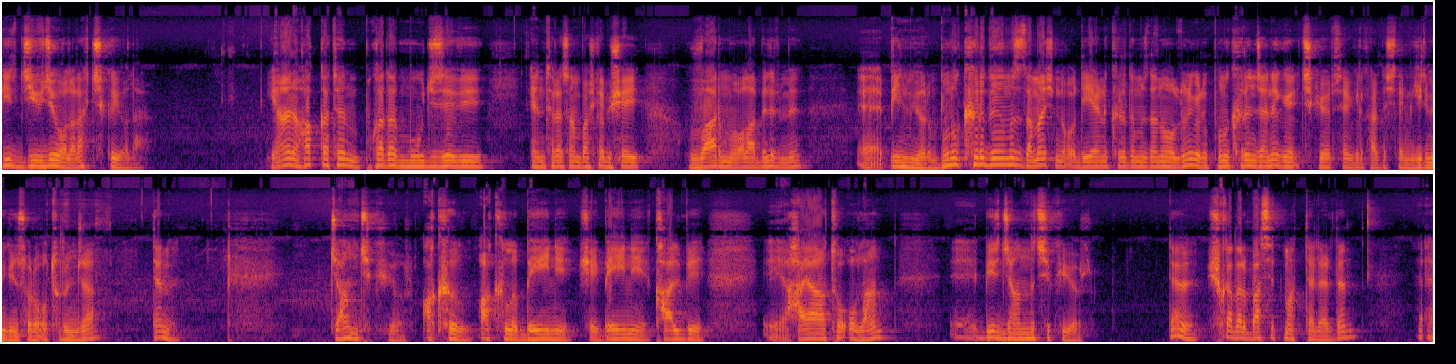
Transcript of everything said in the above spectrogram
bir civciv olarak çıkıyorlar. Yani hakikaten bu kadar mucizevi, enteresan başka bir şey var mı, olabilir mi? Ee, bilmiyorum. Bunu kırdığımız zaman şimdi o diğerini kırdığımızda ne olduğunu gördük. Bunu kırınca ne çıkıyor sevgili kardeşlerim? 20 gün sonra oturunca değil mi? Can çıkıyor. Akıl, aklı, beyni, şey beyni, kalbi, e, hayatı olan e, bir canlı çıkıyor. Değil mi? Şu kadar basit maddelerden e,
